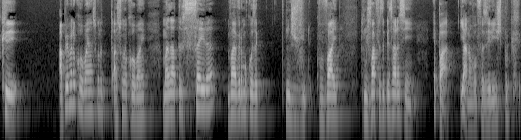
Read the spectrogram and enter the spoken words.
que à primeira correu bem, à segunda, segunda correu bem, mas à terceira vai haver uma coisa que nos, que vai, que nos vai fazer pensar assim epá, já não vou fazer isto porque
